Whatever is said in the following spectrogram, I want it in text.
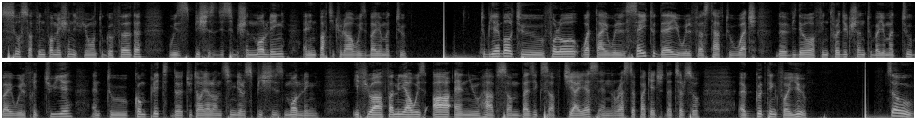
source of information if you want to go further with species distribution modeling and in particular with Biomod 2. To be able to follow what I will say today, you will first have to watch the video of introduction to Biomod 2 by Wilfried Thuiller and to complete the tutorial on single species modeling. If you are familiar with R and you have some basics of GIS and raster package, that's also a good thing for you. So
